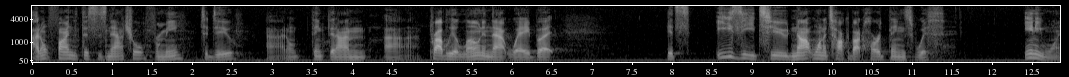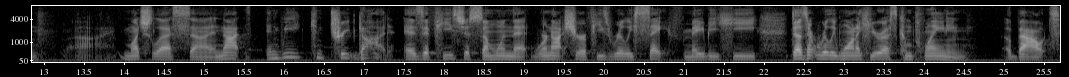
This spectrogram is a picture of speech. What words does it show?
I don't find that this is natural for me to do. Uh, I don't think that I'm uh, probably alone in that way, but it's easy to not want to talk about hard things with anyone much less, uh, and not, and we can treat God as if He's just someone that we're not sure if He's really safe. Maybe He doesn't really want to hear us complaining about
